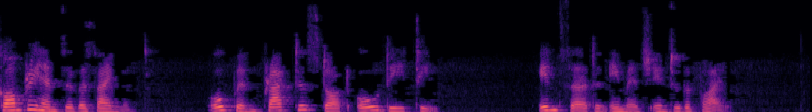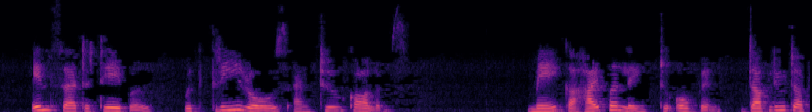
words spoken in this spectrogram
Comprehensive assignment. Open practice.odt. Insert an image into the file. Insert a table with three rows and two columns. Make a hyperlink to open www.google.com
